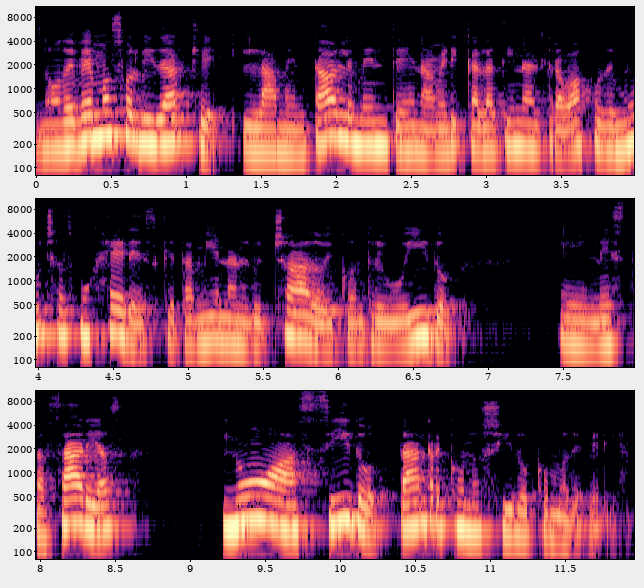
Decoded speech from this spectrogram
no debemos olvidar que lamentablemente en América Latina el trabajo de muchas mujeres que también han luchado y contribuido en estas áreas no ha sido tan reconocido como debería.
